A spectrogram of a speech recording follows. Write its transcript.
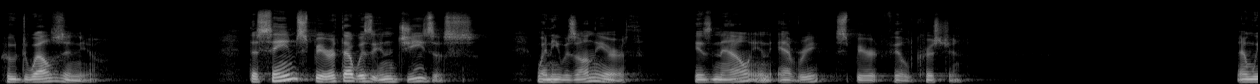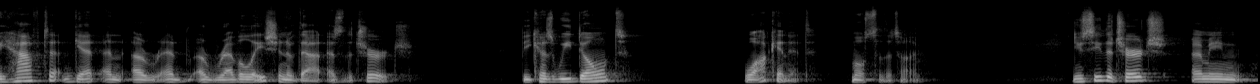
who dwells in you. The same Spirit that was in Jesus when he was on the earth is now in every spirit filled Christian. And we have to get an, a, a revelation of that as the church because we don't walk in it most of the time. You see, the church, I mean,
